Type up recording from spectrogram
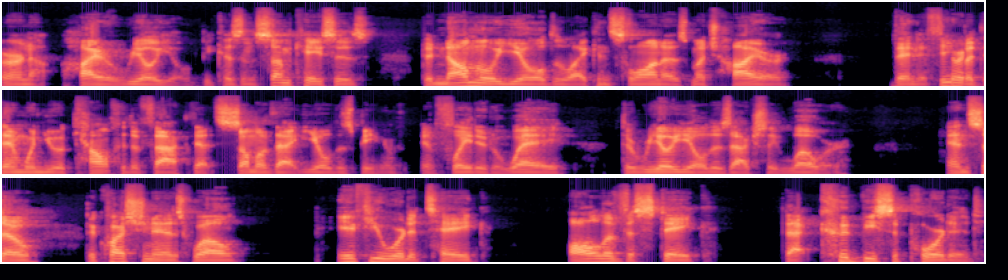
earn a higher real yield because in some cases, the nominal yield, like in Solana, is much higher than Ethereum. But then when you account for the fact that some of that yield is being inflated away, the real yield is actually lower. And so the question is, well, if you were to take all of the stake that could be supported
